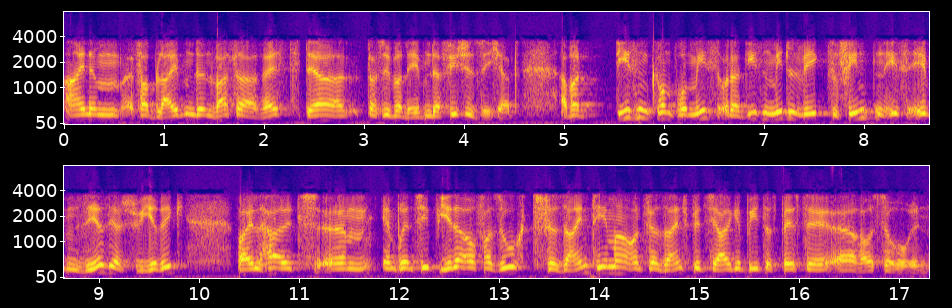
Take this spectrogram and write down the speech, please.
einem verbleibenden Wasserrest, der das Überleben der Fische sichert. Aber diesen Kompromiss oder diesen Mittelweg zu finden, ist eben sehr, sehr schwierig weil halt ähm, im Prinzip jeder auch versucht, für sein Thema und für sein Spezialgebiet das Beste äh, rauszuholen.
